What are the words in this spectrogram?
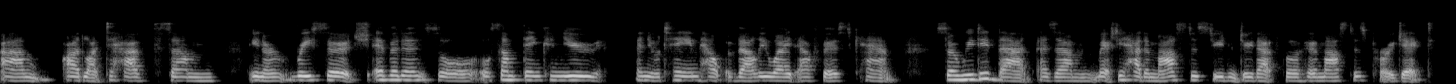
Um, I'd like to have some, you know, research evidence or or something. Can you and your team help evaluate our first camp? So we did that as um, we actually had a master's student do that for her master's project.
